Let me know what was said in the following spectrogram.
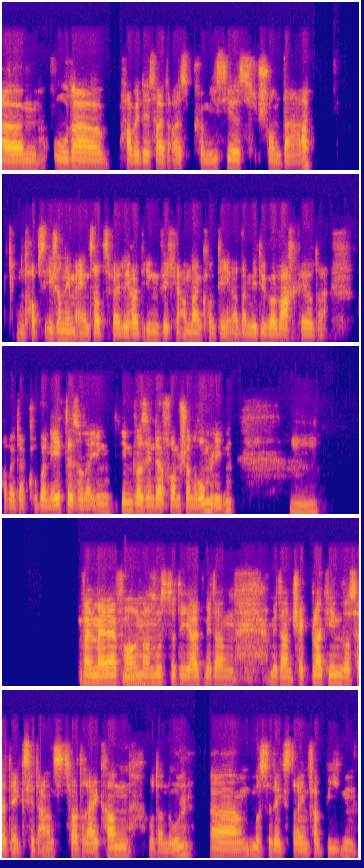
Ähm, oder habe ich das halt als Prometheus schon da und habe es eh schon im Einsatz, weil ich halt irgendwelche anderen Container damit überwache oder habe da Kubernetes oder irgend, irgendwas in der Form schon rumliegen. Mhm. Weil meiner Erfahrung nach mhm. musst du die halt mit einem, mit einem Check-Plugin, was halt Exit 1, 2, 3 kann oder 0, äh, musst du die extrem verbiegen,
